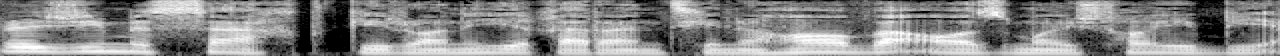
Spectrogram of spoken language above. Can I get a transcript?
رژیم سخت گیرانه قرنطینه ها و آزمایش های بی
